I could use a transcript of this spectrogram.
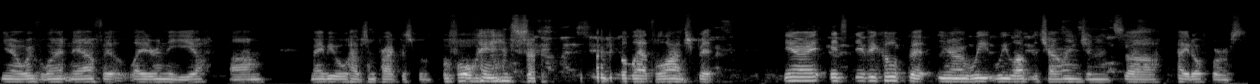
you know, we've learnt now for later in the year. Um, maybe we'll have some practice beforehand, so won't be all out to lunch. But you know, it, it's difficult, but you know, we we love the challenge, and it's uh, paid off for us.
